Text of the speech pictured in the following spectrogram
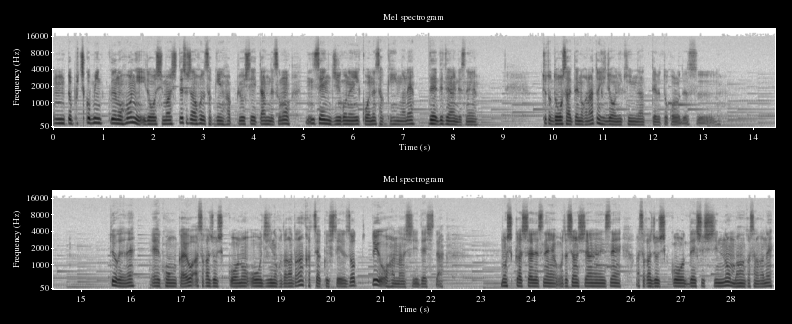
うんと、プチコミックの方に移動しまして、そちらの方で作品発表していたんですけども、2015年以降ね、作品がね、で出てないんですね。ちょっとどうされてるのかなと非常に気になってるところです。というわけでね、えー、今回は朝霞女子校の OG の方々が活躍しているぞというお話でした。もしかしたらですね、私の知らないですね、朝霞女子校で出身の漫画家さんがね、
